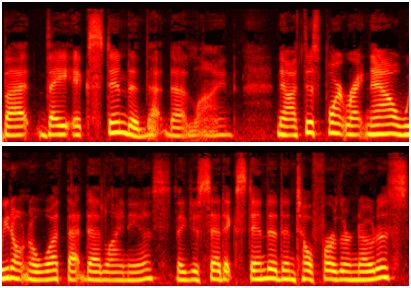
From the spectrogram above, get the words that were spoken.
but they extended that deadline. Now, at this point right now, we don't know what that deadline is. They just said extended until further notice.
